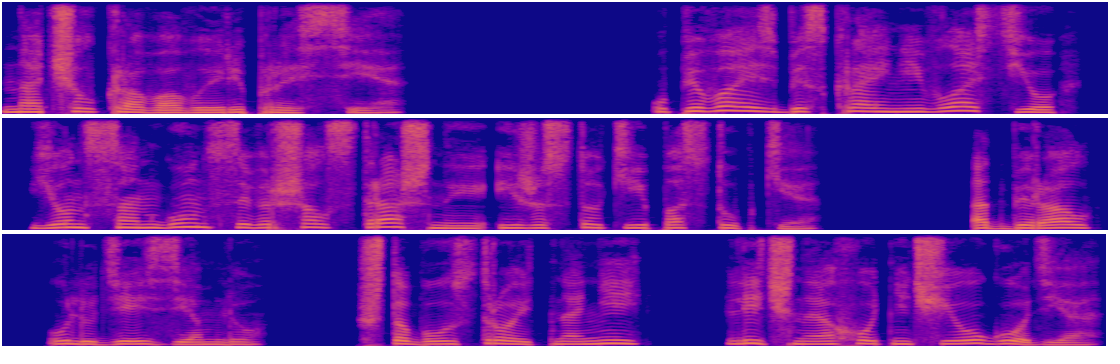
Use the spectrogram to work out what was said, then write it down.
начал кровавые репрессии. Упиваясь бескрайней властью, Йон Сангун совершал страшные и жестокие поступки. Отбирал у людей землю, чтобы устроить на ней личные охотничьи угодья.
